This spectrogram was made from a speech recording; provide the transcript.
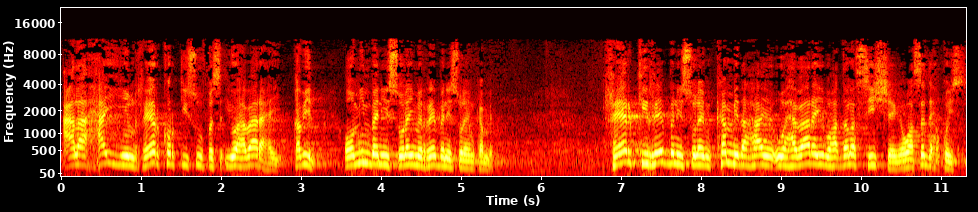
calaa xayin reer korkiisuyuu habaarahay qabiil oo min bani sulaymin reer bani sulaym ka mid. Reerkii reer bani sulaym ka mid habaarayay buu haddana sii sheegay waa saddex qoys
